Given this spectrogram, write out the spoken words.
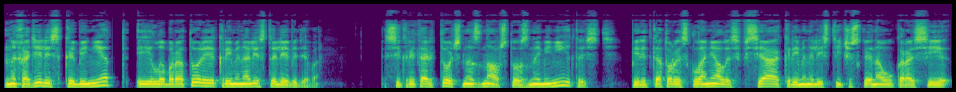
находились кабинет и лаборатория криминалиста Лебедева. Секретарь точно знал, что знаменитость, перед которой склонялась вся криминалистическая наука России,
